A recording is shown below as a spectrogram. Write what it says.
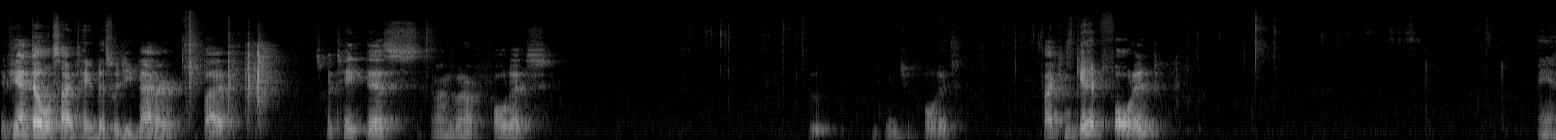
if you had double-sided tape, this would be better. But I'm going to take this and I'm going to fold it I'm going to fold it. If I can get it folded, man,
